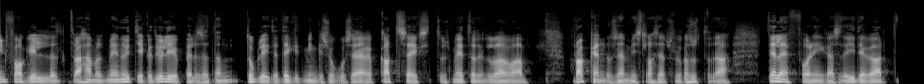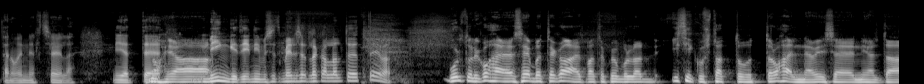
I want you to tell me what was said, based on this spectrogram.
infokild, et vähemalt meie nutikad üliõpilased on tublid ja tegid mingisuguse katse-eksitusmeetodil oleva rakenduse, mis laseb sul kasutada telefoniga seda ID-kaarti tänu NFC-le. nii et no, ja... mingid inimesed meil selle kallal tööd teevad mul tuli kohe see mõte ka, et vaata, kui mul on isikustatud roheline või see nii-öelda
